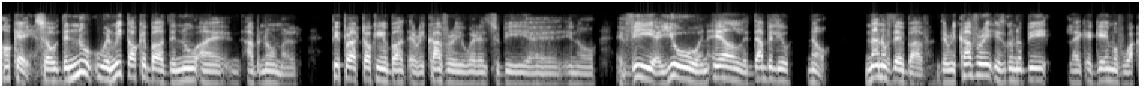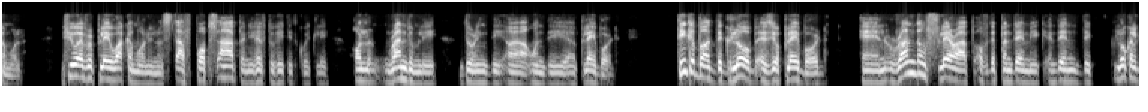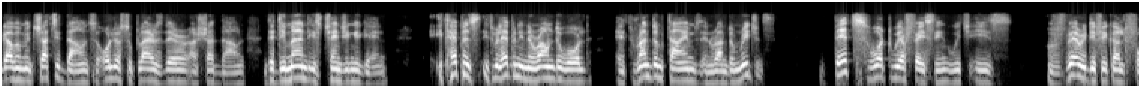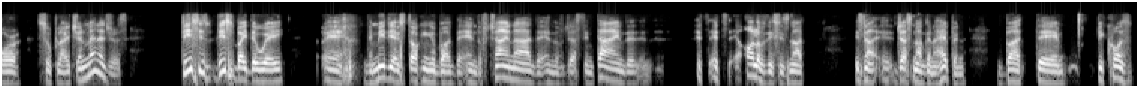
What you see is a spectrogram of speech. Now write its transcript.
Okay, so the new when we talk about the new uh, abnormal, people are talking about a recovery where it to be, a, you know, a V, a U, an L, a W. No, none of the above. The recovery is going to be like a game of whack-a-mole. If you ever play whack-a-mole, you know, stuff pops up and you have to hit it quickly, all randomly during the uh, on the uh, playboard. Think about the globe as your playboard and random flare-up of the pandemic, and then the local government shuts it down, so all your suppliers there are shut down. The demand is changing again. It happens. It will happen in around the world at random times and random regions. That's what we are facing, which is very difficult for supply chain managers. This is this, by the way, uh, the media is talking about the end of China, the end of just in time. The, it's it's all of this is not is not just not going to happen. But uh, because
